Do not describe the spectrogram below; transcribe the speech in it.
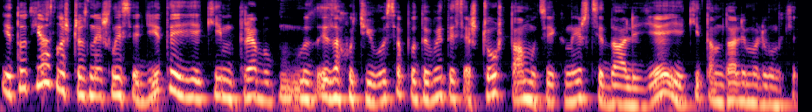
І тут ясно, що знайшлися діти, яким треба і захотілося подивитися, що ж там у цій книжці далі є, які там далі малюнки.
